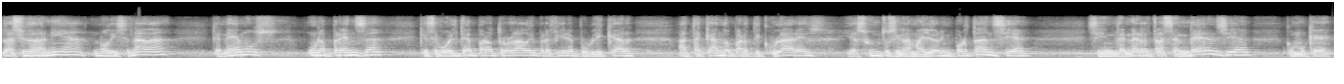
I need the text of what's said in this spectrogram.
la ciudadanía no dice nada, tenemos una prensa que se voltea para otro lado y prefiere publicar atacando particulares y asuntos sin la mayor importancia, sin tener trascendencia, como que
